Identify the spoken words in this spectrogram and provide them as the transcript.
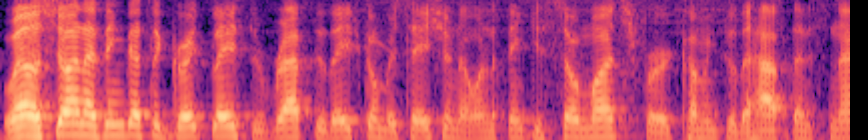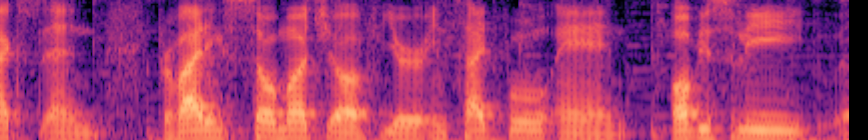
well, Sean, I think that's a great place to wrap today's conversation. I want to thank you so much for coming to the halftime snacks and providing so much of your insightful and obviously uh,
